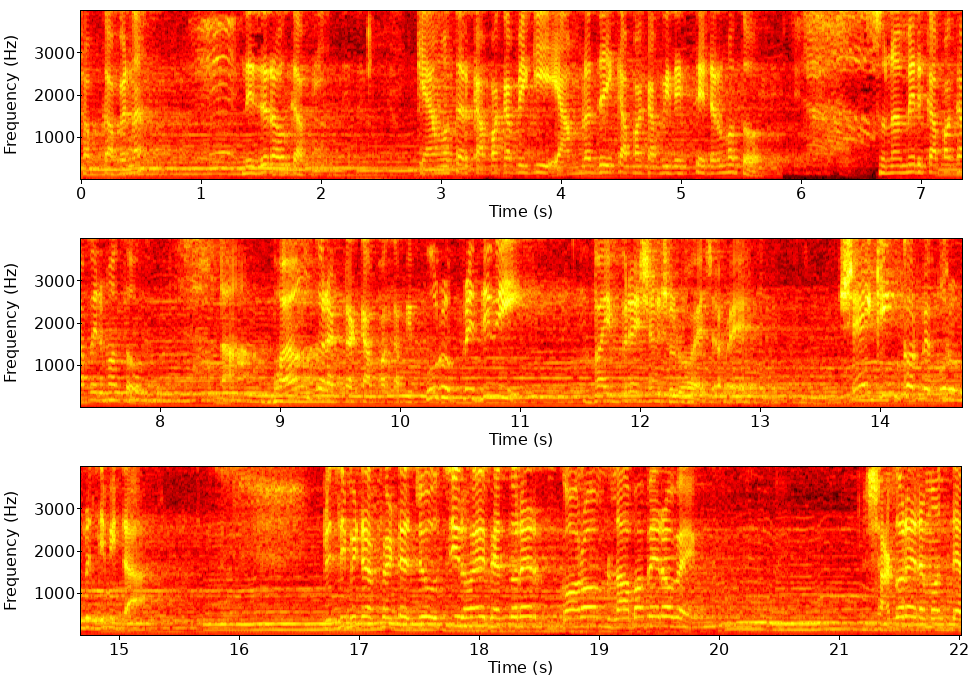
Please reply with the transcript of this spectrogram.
সব কাঁপে না? নিজেরাও কাঁপি। কেয়ামতের কাঁপাকাঁপি কি? আমরা যেই কাঁপাকাঁপি দেখছি এটার মতো? সুনামির কাঁপাকাঁপির মতো? না, ভয়ঙ্কর একটা কাঁপাকাঁপি। পুরো পৃথিবী ভাইব্রেশন শুরু হয়ে যাবে। শেকিং করবে পুরো পৃথিবীটা। পৃথিবীটা ফেটে চৌচির হয়ে ভেতরের গরম লাভা বেরোবে সাগরের মধ্যে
